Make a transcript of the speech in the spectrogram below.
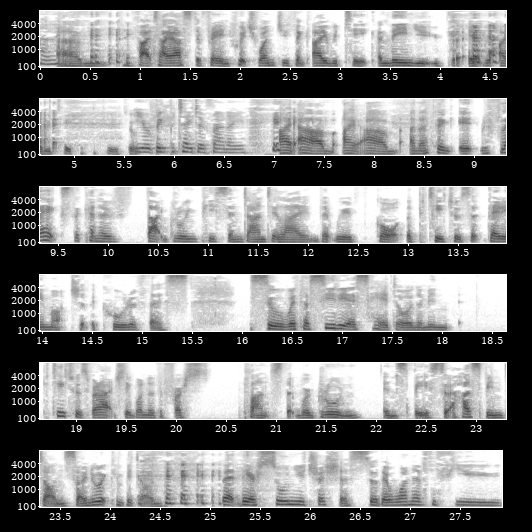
Oh. Um, in fact, I asked a friend, which one do you think I would take? And they knew that it, I would take the potato. You're a big potato fan, are you? I am, I am. And I think it reflects the kind of that growing piece in dandelion that we've got, the potatoes that very much at the core of this. So with a serious head on, I mean, potatoes were actually one of the first plants that were grown in space. So it has been done. So I know it can be done. but they're so nutritious. So they're one of the few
